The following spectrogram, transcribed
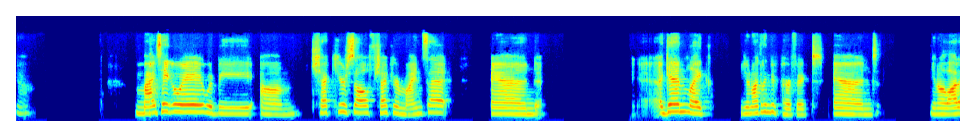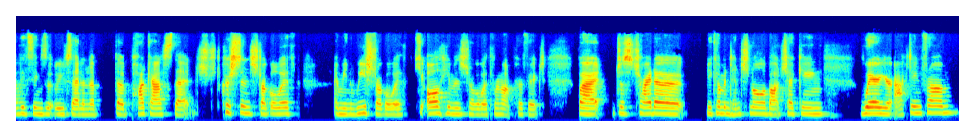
Yeah. My takeaway would be um, check yourself, check your mindset. And again, like you're not going to be perfect. And, you know, a lot of these things that we've said in the, the podcast that Christians struggle with, I mean, we struggle with, all humans struggle with, we're not perfect, but just try to become intentional about checking where you're acting from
